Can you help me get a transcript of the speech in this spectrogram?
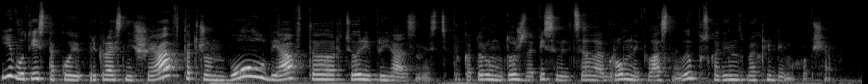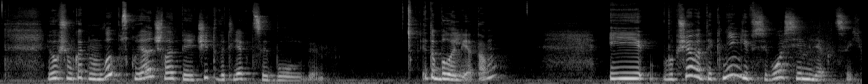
И вот есть такой прекраснейший автор, Джон Болби, автор теории привязанности, про которую мы тоже записывали целый огромный классный выпуск, один из моих любимых вообще. И, в общем, к этому выпуску я начала перечитывать лекции Болби. Это было летом. И вообще в этой книге всего семь лекций.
